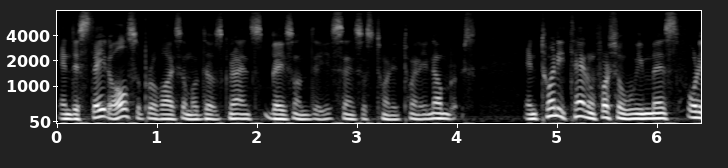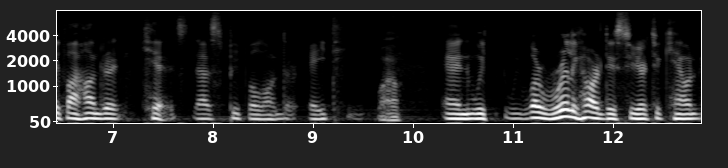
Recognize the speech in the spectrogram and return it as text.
And the state also provides some of those grants based on the census 2020 numbers. In 2010, unfortunately, we missed 4,500 kids. That's people under 18. Wow. And we, we worked really hard this year to count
